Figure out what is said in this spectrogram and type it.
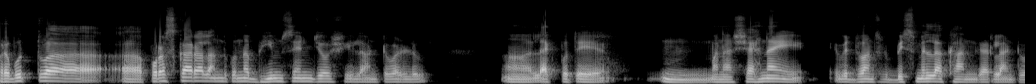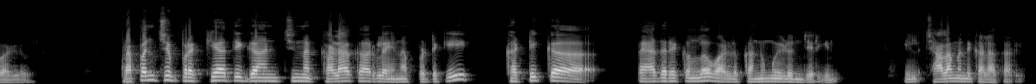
ప్రభుత్వ పురస్కారాలు అందుకున్న భీమ్సేన్ జోషి లాంటి వాళ్ళు లేకపోతే మన షెహనాయ్ విద్వాంసుడు బిస్మిల్లా ఖాన్ గారు లాంటి వాళ్ళు ప్రపంచ ప్రఖ్యాతిగాంచిన కళాకారులు అయినప్పటికీ కటిక పేదరికంలో వాళ్ళు కన్నుమూయడం జరిగింది. చాలామంది కళాకారులు.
